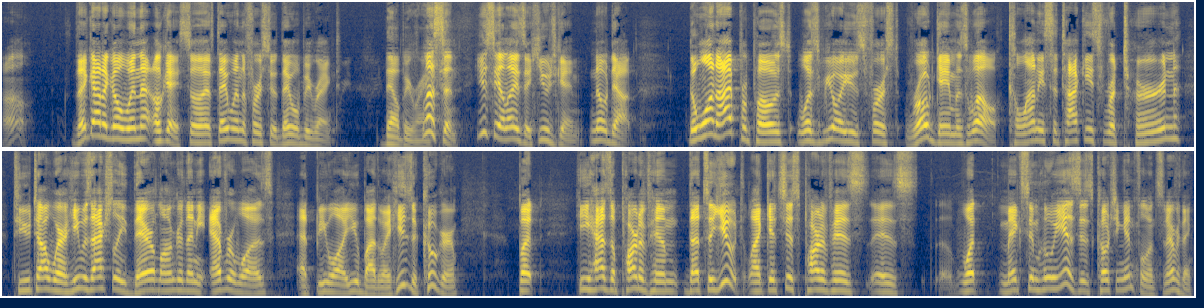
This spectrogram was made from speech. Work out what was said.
Oh, they got to go win that. Okay, so if they win the first two, they will be ranked. They'll be ranked. Listen, UCLA is a huge game, no doubt. The one I proposed was BYU's first road game as well. Kalani Sitake's return to Utah, where he was actually there longer than he ever was at BYU, by the way. He's a Cougar, but he has a part of him that's a Ute. Like, it's just part of his, his what makes him who he is, his coaching influence and everything,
